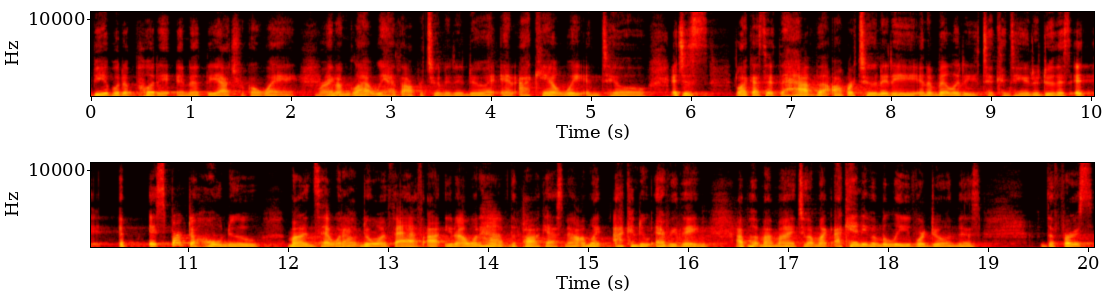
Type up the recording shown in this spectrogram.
be able to put it in a theatrical way. Right. And I'm glad we had the opportunity to do it, and I can't wait until it just. Like I said, to have the opportunity and ability to continue to do this, it, it it sparked a whole new mindset. Without doing FAF, I, you know, I want to have the podcast now. I'm like, I can do everything I put my mind to. I'm like, I can't even believe we're doing this. The first,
